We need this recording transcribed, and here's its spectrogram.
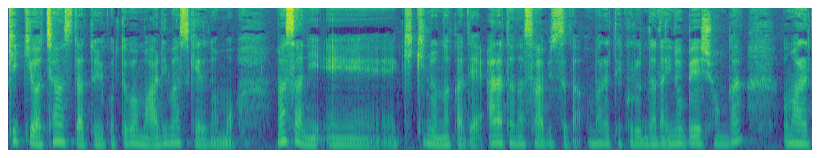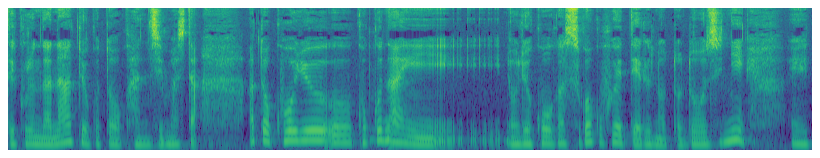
危機はチャンスだという言葉もありますけれどもまさに、えー、危機の中で新たなサービスが生まれてくるんだなイノベーションが生まれてくるんだなということを感じました。あとこういう国内の旅行がすごく増えているのと同時に、えー、っ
